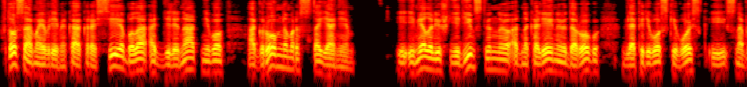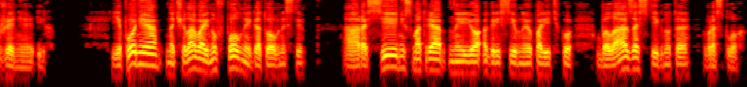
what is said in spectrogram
в то самое время как Россия была отделена от него огромным расстоянием и имела лишь единственную одноколейную дорогу для перевозки войск и снабжения их. Япония начала войну в полной готовности, а Россия, несмотря на ее агрессивную политику, была застигнута врасплох.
